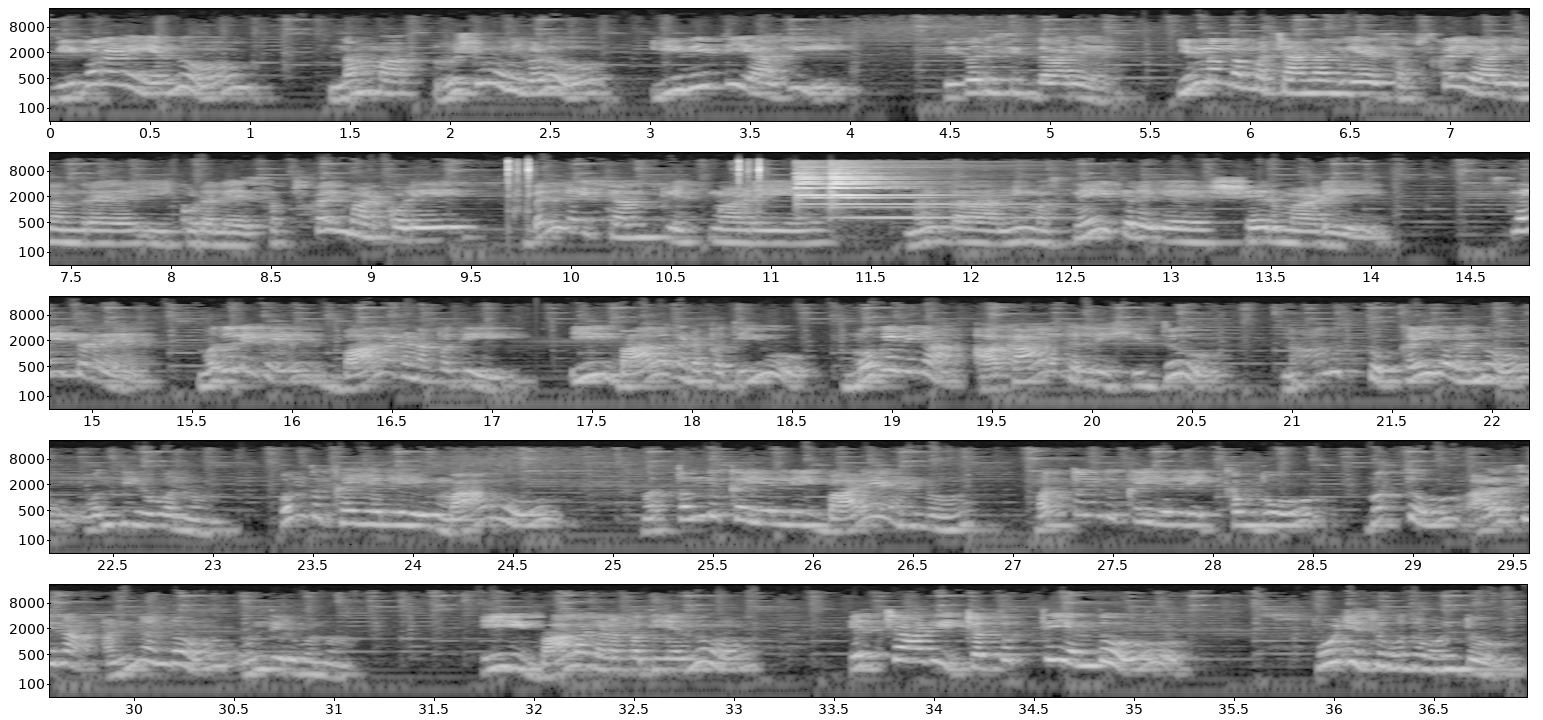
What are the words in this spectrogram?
ವಿವರಣೆಯನ್ನು ನಮ್ಮ ಋಷಿಮುನಿಗಳು ಈ ರೀತಿಯಾಗಿ ವಿವರಿಸಿದ್ದಾರೆ. ಇನ್ನು ನಮ್ಮ ಚಾನಲ್ಗೆ ಸಬ್ಸ್ಕ್ರೈಬ್ ಆಗಿಲ್ಲ ಅಂದ್ರೆ ಈ ಕೂಡಲೇ ಸಬ್ಸ್ಕ್ರೈಬ್ ಮಾಡ್ಕೊಳ್ಳಿ, ಬೆಲ್ ಐಕಾನ್ ಕ್ಲಿಕ್ ಮಾಡಿ, ನಂತರ ನಿಮ್ಮ ಸ್ನೇಹಿತರಿಗೆ ಶೇರ್ ಮಾಡಿ. ಸ್ನೇಹಿತರೆ, ಮೊದಲಿಗೆ ಬಾಲಗಣಪತಿ. ಈ ಬಾಲಗಣಪತಿಯು ಮಗುವಿನ ಆಕಾರದಲ್ಲಿ ಇದ್ದು ನಾಲ್ಕು ಕೈಗಳನ್ನು ಹೊಂದಿರುವನು. ಒಂದು ಕೈಯಲ್ಲಿ ಮಾವು, ಮತ್ತೊಂದು ಕೈಯಲ್ಲಿ ಬಾಳೆಹಣ್ಣು, ಮತ್ತೊಂದು ಕೈಯಲ್ಲಿ ಕಬ್ಬು ಮತ್ತು ಹಳಸಿನ ಹಣ್ಣನ್ನು ಹೊಂದಿರುವನು. ಈ ಬಾಲಗಣಪತಿಯನ್ನು ಹೆಚ್ಚಾಗಿ ಚತುರ್ಥಿ ಎಂದು ಪೂಜಿಸುವುದು ಉಂಟು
